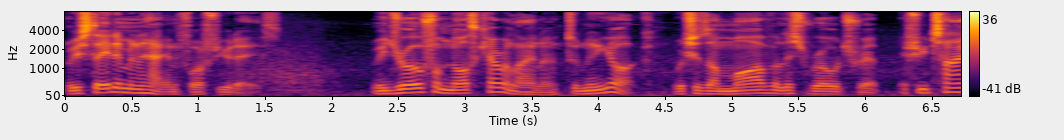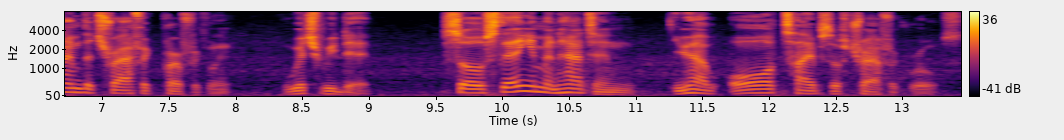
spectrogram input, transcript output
we stayed in Manhattan for a few days. We drove from North Carolina to New York, which is a marvelous road trip if you time the traffic perfectly, which we did. So, staying in Manhattan, you have all types of traffic rules.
